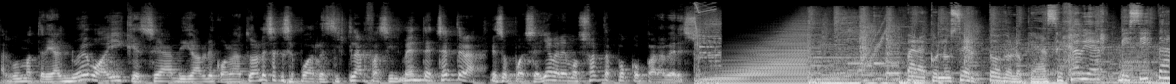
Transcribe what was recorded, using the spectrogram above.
Algún material nuevo ahí que sea amigable con la naturaleza, que se pueda reciclar fácilmente, etcétera. Eso puede ser. Ya veremos. Falta poco para ver eso. Para conocer todo lo que hace Javier, visita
